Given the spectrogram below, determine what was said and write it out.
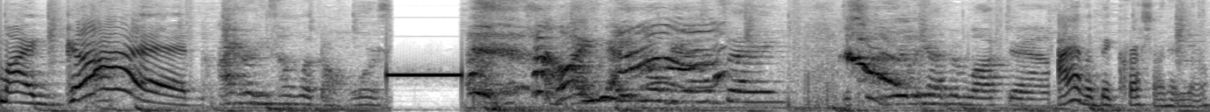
my god! I heard he's hung like a horse. oh, you hating on Beyonce? Did she really have him locked down? I have a big crush on him though.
